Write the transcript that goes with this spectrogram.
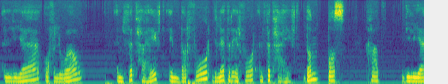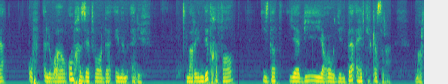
lia of waw een fetha heeft en daarvoor de letter ervoor een fetha heeft. Dan pas gaat die lia of al-waw omgezet worden in een alif. Maar in dit geval is dat yabi'u, die ba heeft de kasra. Maar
